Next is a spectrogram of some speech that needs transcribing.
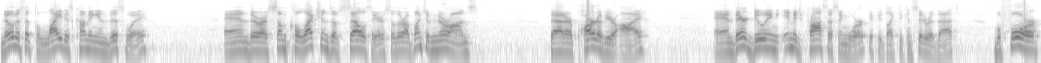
Notice that the light is coming in this way and there are some collections of cells here. So, there are a bunch of neurons that are part of your eye and they're doing image processing work if you'd like to consider it that before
